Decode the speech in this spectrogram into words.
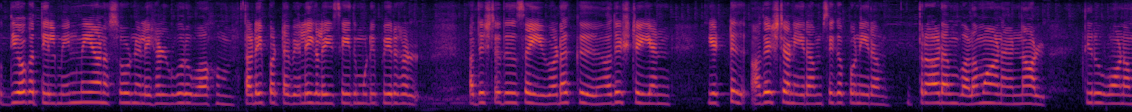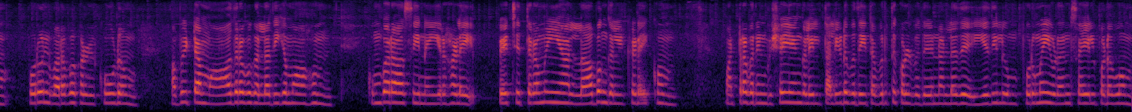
உத்தியோகத்தில் மேன்மையான சூழ்நிலைகள் உருவாகும். தடைப்பட்ட வேலைகளை செய்து முடிப்பீர்கள். அதிர்ஷ்ட திசை வடக்கு அதிர்ஷ்ட எண் எட்டு அதிர்ஷ்ட நிறம் சிகப்பு நிறம். உத்திராடம் வளமான நாள் திருவோணம். பொருள் வரவுகள் கூடும். அவிட்டம் ஆதரவுகள் அதிகமாகும். கும்பராசி நேயர்களே பேச்சு திறமையால் லாபங்கள் கிடைக்கும். மற்றவரின் விஷயங்களில் தலையிடுவதை தவிர்த்து கொள்வது நல்லது. எதிலும் பொறுமையுடன் செயல்படவும்.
